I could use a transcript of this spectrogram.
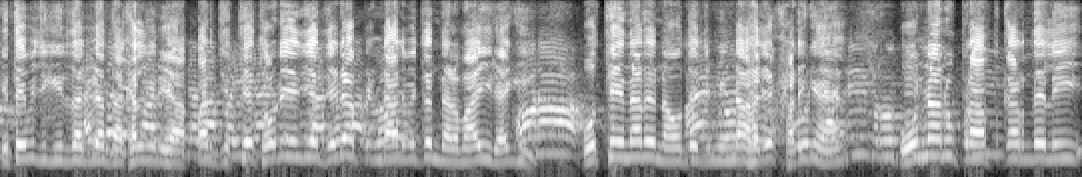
ਕਿਤੇ ਵੀ ਜ਼ਗੀਰਦਾਰੀ ਦਾ ਦਖਲ ਨਹੀਂ ਰਿਹਾ ਪਰ ਜਿੱਥੇ ਥੋੜ੍ਹੀਆਂ ਜਿਹੀਆਂ ਜਿਹੜਾ ਪਿੰਡਾਂ ਦੇ ਵਿੱਚ ਨਰਮਾਈ ਰਹਿ ਗਈ ਉੱਥੇ ਇਹਨਾਂ ਦੇ ਨਾਂ ਤੇ ਜ਼ਮੀਨਾਂ ਹਜੇ ਖੜੀਆਂ। ਉਹਨਾਂ ਨੂੰ ਪ੍ਰਾਪਤ ਕਰਨ ਦੇ ਲਈ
